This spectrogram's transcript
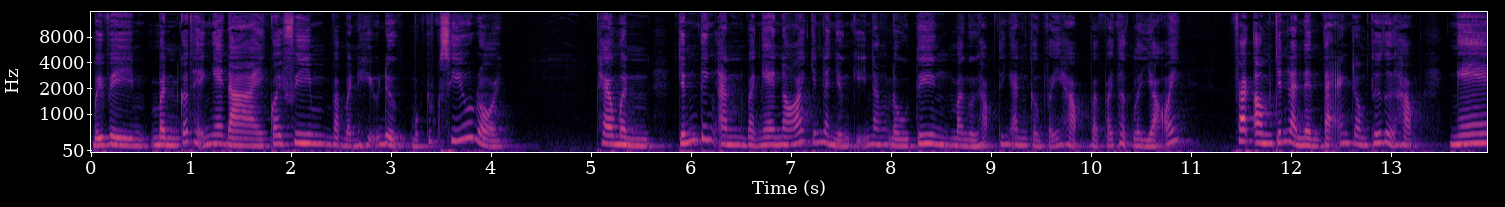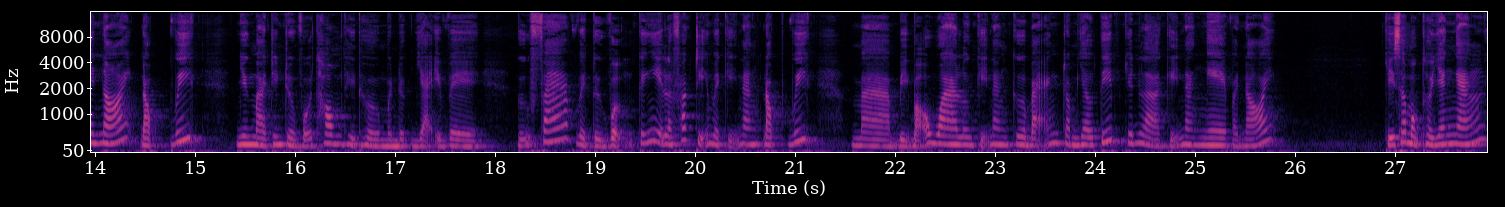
bởi vì mình có thể nghe đài quay phim và mình hiểu được một chút xíu rồi theo mình, chính tiếng Anh và nghe nói chính là những kỹ năng đầu tiên mà người học tiếng Anh cần phải học và phải thật là giỏi. Phát âm chính là nền tảng trong thứ tự học, nghe, nói, đọc, viết. nhưng mà trên trường phổ thông thì thường mình được dạy về ngữ pháp, về từ vựng, cái nghĩa là phát triển về kỹ năng đọc viết mà bị bỏ qua luôn kỹ năng cơ bản trong giao tiếp, chính là kỹ năng nghe và nói. Chỉ sau một thời gian ngắn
